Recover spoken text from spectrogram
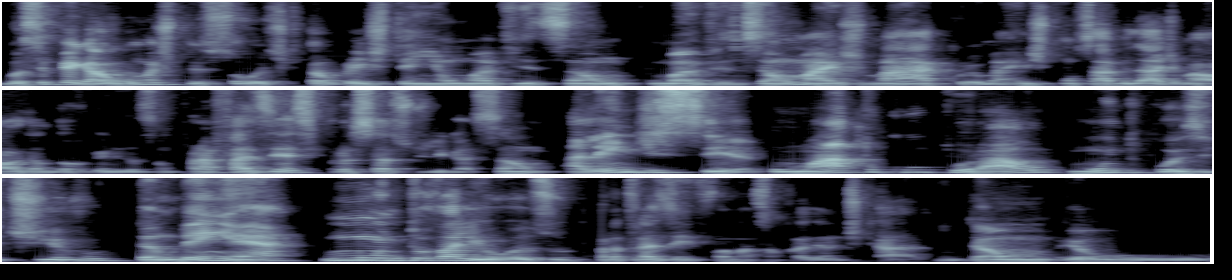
você pegar algumas pessoas que talvez tenham uma visão, uma visão mais macro, uma responsabilidade maior dentro da organização para fazer esse processo de ligação, além de ser um ato cultural muito positivo, também é muito valioso para trazer informação para dentro de casa. Então, eu,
